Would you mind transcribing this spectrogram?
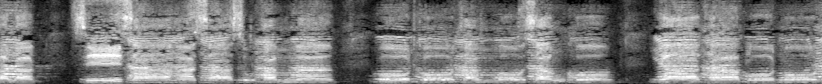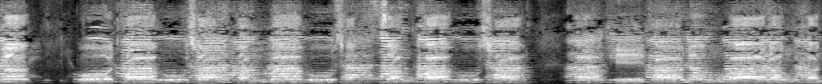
าลัตสีสาหัสสุธรรมา พุทโธธรรมโมสังโฆยะถาพุทโมนะพุทธาบูชาธรรมบูชา สังฆบูชาอาคีทานังวาลังคัน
